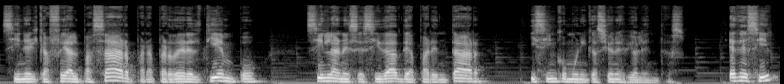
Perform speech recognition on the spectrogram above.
sin el café al pasar para perder el tiempo, sin la necesidad de aparentar y sin comunicaciones violentas. Es decir,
